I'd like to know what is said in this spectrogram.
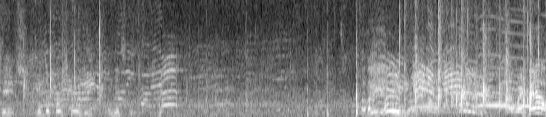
pitch. What'd the first girl do? I missed it. Bye-bye. That went down.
